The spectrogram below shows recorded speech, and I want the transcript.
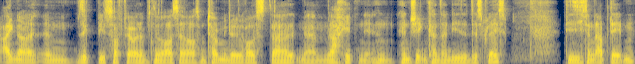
eigener ähm, Zigbee-Software oder beziehungsweise aus, der, aus dem Terminal raus da ähm, Nachrichten hin, hinschicken kannst an diese Displays, die sich dann updaten.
